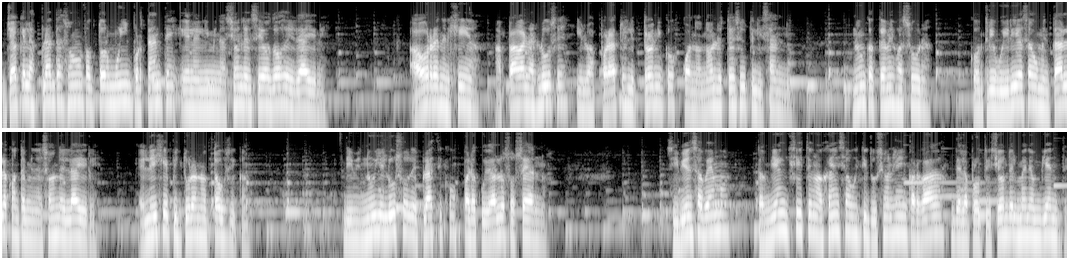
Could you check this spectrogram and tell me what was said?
ya que las plantas son un factor muy importante en la eliminación del CO2 del aire. Ahorra energía, apaga las luces y los aparatos electrónicos cuando no lo estés utilizando. Nunca quemes basura. Contribuirías a aumentar la contaminación del aire. Elige pintura no tóxica. Disminuye el uso de plásticos para cuidar los océanos. Si bien sabemos, también existen agencias o instituciones encargadas de la protección del medio ambiente,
